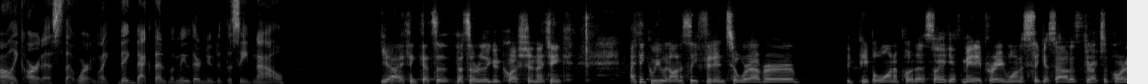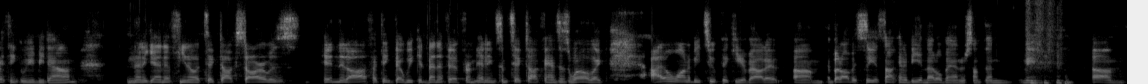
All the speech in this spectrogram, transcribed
like artists that weren't like big back then, but maybe they're new to the scene now? Yeah, I think that's a that's a really good question. I think I think we would honestly fit into wherever people want to put us. Like if Mayday Parade want to stick us out as direct support, I think we'd be down. And then again, if you know a TikTok star was hitting it off, I think that we could benefit from hitting some TikTok fans as well. Like I don't want to be too picky about it, um, but obviously it's not going to be a metal band or something. I mean, um,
